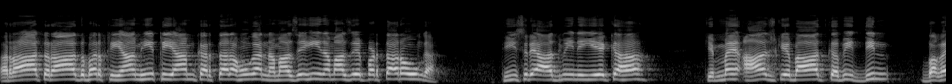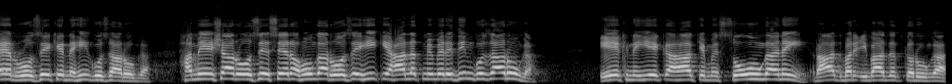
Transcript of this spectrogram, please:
رات رات بھر قیام ہی قیام کرتا رہوں گا، نمازیں ہی نمازیں پڑھتا رہوں گا۔ تیسرے آدمی نے یہ کہا کہ میں آج کے بعد کبھی دن بغیر روزے کے نہیں گزاروں گا۔ ہمیشہ روزے سے رہوں گا، روزے ہی کی حالت میں میرے دن گزاروں گا۔ ایک نے یہ کہا کہ میں سوؤں گا نہیں، رات بھر عبادت کروں گا۔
